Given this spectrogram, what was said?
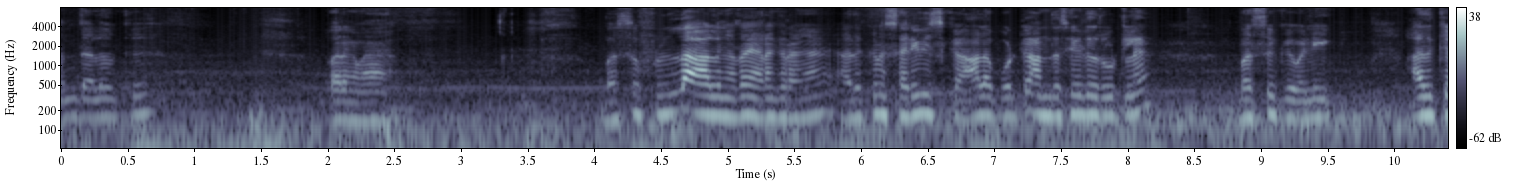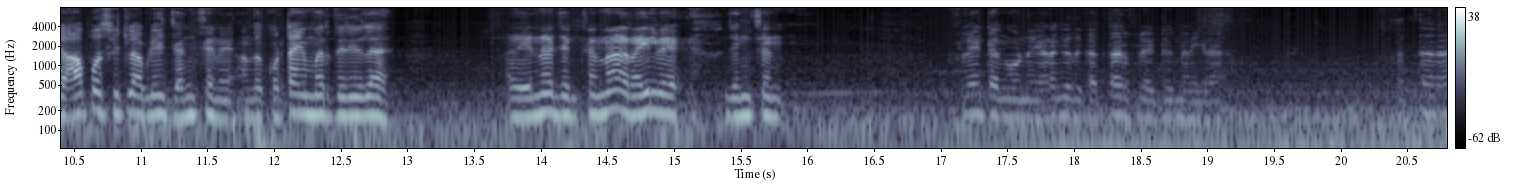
அந்த அளவுக்கு பாருங்களேன். பஸ்ஸு ஃபுல்லாக ஆளுங்க தான் இறங்குறாங்க. அதுக்குன்னு சர்வீஸ்க்கு ஆளை போட்டு அந்த சைடு ரூட்டில் பஸ்ஸுக்கு வழி. அதுக்கு ஆப்போசிட்டில் அப்படியே ஜங்ஷனு அந்த கொட்டாய் மாதிரி தெரியுதுல? அது என்ன ஜங்ஷன்னா ரயில்வே ஜங்ஷன் ஃப்ளைட் அங்கே ஒன்று இறங்குது. கத்தார் ஃப்ளைட்டுன்னு நினைக்கிறேன். கத்தாரா?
